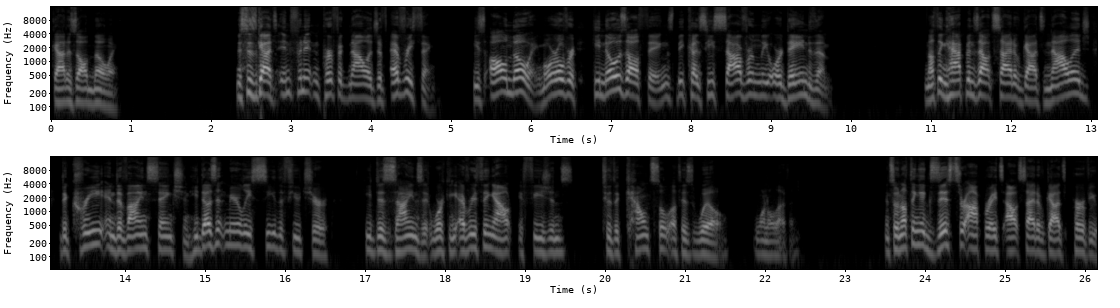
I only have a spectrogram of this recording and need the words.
God is all knowing. This is God's infinite and perfect knowledge of everything He's all knowing. Moreover, he knows all things because he sovereignly ordained them. Nothing happens outside of God's knowledge, decree, and divine sanction. He doesn't merely see the future, he designs it, working everything out, Ephesians, to the counsel of his will, 111. And so nothing exists or operates outside of God's purview.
